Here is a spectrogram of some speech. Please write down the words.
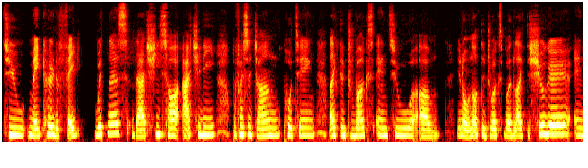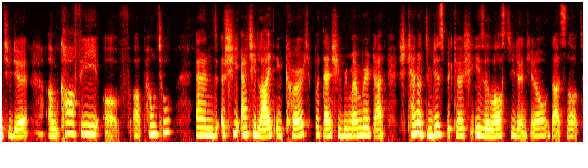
to make her the fake witness that she saw actually Professor Zhang putting like the drugs into um, you know not the drugs but like the sugar into the um, coffee of uh, and she actually lied in court but then she remembered that she cannot do this because she is a law student you know? That's not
